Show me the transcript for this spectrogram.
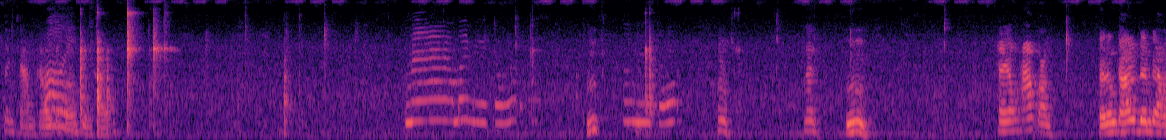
เพิ่นชามเขาจะต้องกินเขาแม่ไม่มีโต๊ะอืมไม่มีโต๊ะนั่นอืมใส่รองเท้าก่อนใส่รองเท้าแล้วเดินไปเอา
